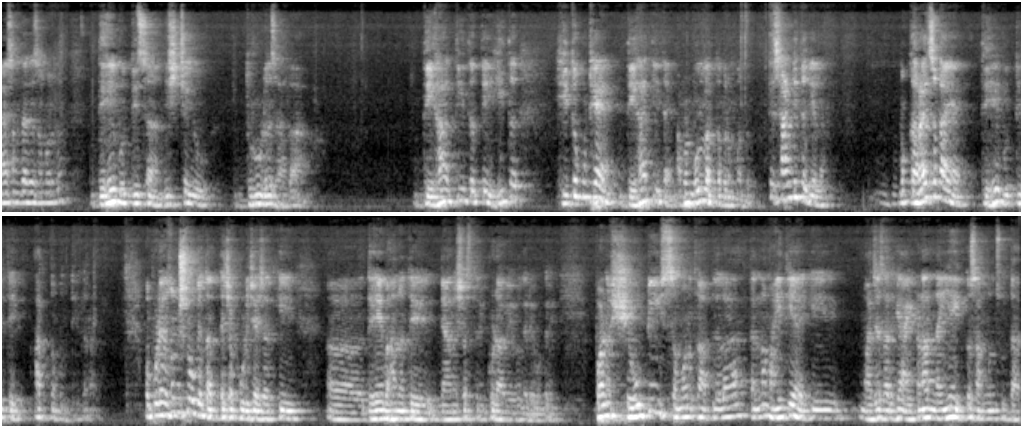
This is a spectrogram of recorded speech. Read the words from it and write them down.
काय सांगतात ते समर्थ देहबुद्धीचा निश्चय दृढ झाला. देहातीत ते हित हित कुठे आहे? देहातीत आहे. आपण बोललो आता ब्रह्मत ते सांडित गेला. मग करायचं काय आहे? देहबुद्धी ते आत्मबुद्धी करा. मग पुढे अजून श्लोक येतात त्याच्या पुढच्या याच्यात की देहभान ते ज्ञानशास्त्री खुडावे वगैरे वगैरे. पण शेवटी समर्थ आपल्याला त्यांना माहिती आहे की माझ्यासारखे ऐकणार नाहीये इतकं सांगून सुद्धा.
